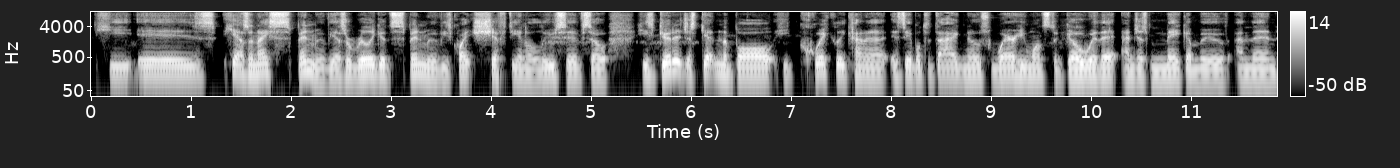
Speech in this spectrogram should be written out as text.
he is he has a nice spin move. He has a really good spin move. He's quite shifty and elusive, so he's good at just getting the ball. He quickly kind of is able to diagnose where he wants to go with it and just make a move, and then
